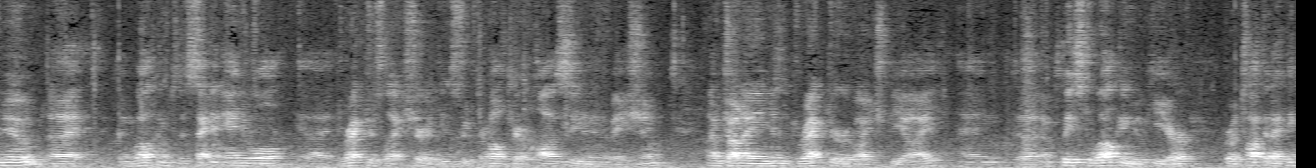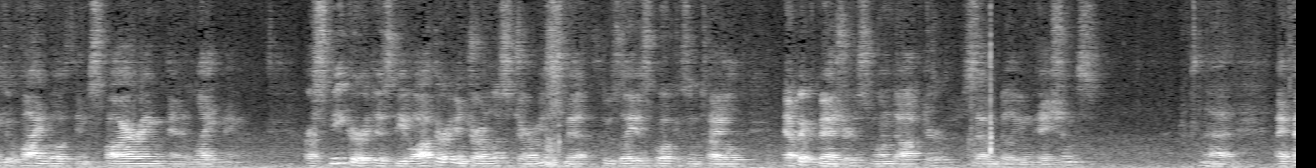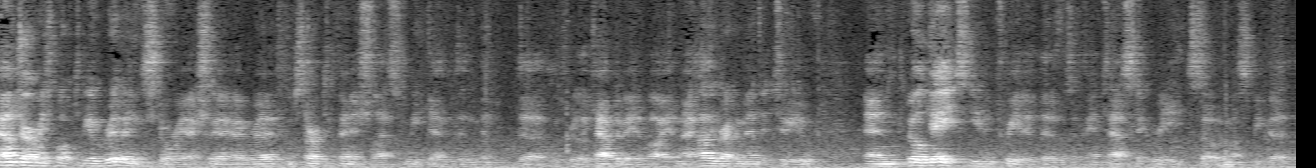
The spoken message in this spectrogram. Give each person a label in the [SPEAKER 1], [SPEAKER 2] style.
[SPEAKER 1] afternoon, uh, and welcome to the second annual uh, Director's Lecture at the Institute for Healthcare Policy and Innovation. I'm John Ayanian, the Director of IHPI, and uh, I'm pleased to welcome you here for a talk that I think you'll find both inspiring and enlightening. Our speaker is the author and journalist Jeremy Smith, whose latest book is entitled Epic Measures, One Doctor, Seven Billion Patients. I found Jeremy's book to be a riveting story. Actually, I, I read it from start to finish last weekend and, and uh, was really captivated by it, and I highly recommend it to you. And Bill Gates even tweeted that it was a fantastic read, so it must be good.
